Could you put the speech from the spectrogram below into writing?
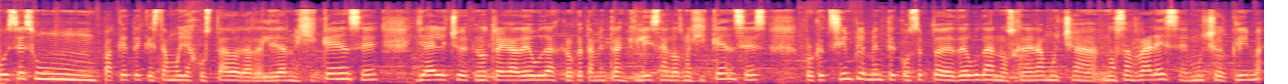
Pues es un paquete que está muy ajustado a la realidad mexiquense. Ya el hecho de que no traiga deuda creo que también tranquiliza a los mexiquenses, porque simplemente el concepto de deuda nos genera mucha, nos enrarece mucho el clima.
